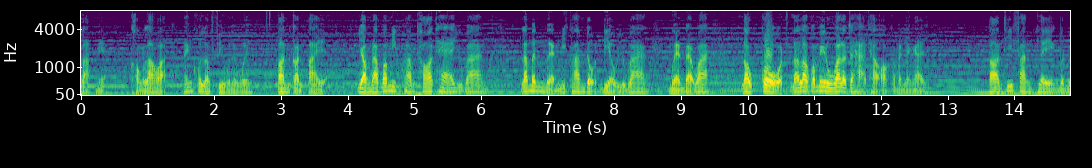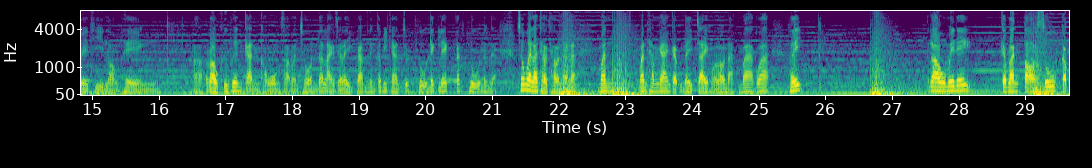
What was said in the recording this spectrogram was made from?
กลับเนี่ย ของเราอะ่ะแม่งคนละฟิลเลยเว้ย ตอนก่อนไปอะยอมรับว่ามีความท้อแท้อยู่บ้าง แล้วมันเหมือนมีความโดดเดี่ยวอยู่บ้าง เหมือนแบบว่าเราโกรธแล้วเราก็ไม่รู้ว่าเราจะหาทางออกกับมันยังไง ตอนที่ฟังเพลงบนเวทีร้องเพลง เราคือเพื่อนกันของวงสามัญชน แล้วหลังจากนั้นอีกแป๊บหนึ่งก็มีการจุดพลุเล็กๆสักพลุหนึ่งอะช่วงเวลาแถวๆนั้นอะมันมันทำงานกับในใจของเราหนักมากว่า เฮ้ย เราไม่ได้กำลังต่อสู้กับ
